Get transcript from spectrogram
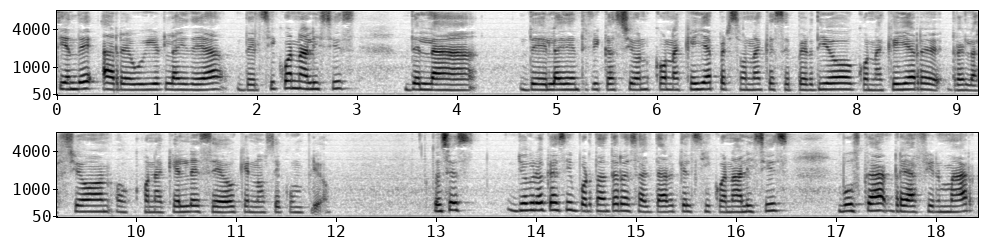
tiende a rehuir la idea del psicoanálisis, de la, de la identificación con aquella persona que se perdió, con aquella relación o con aquel deseo que no se cumplió. Entonces, yo creo que es importante resaltar que el psicoanálisis busca reafirmar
